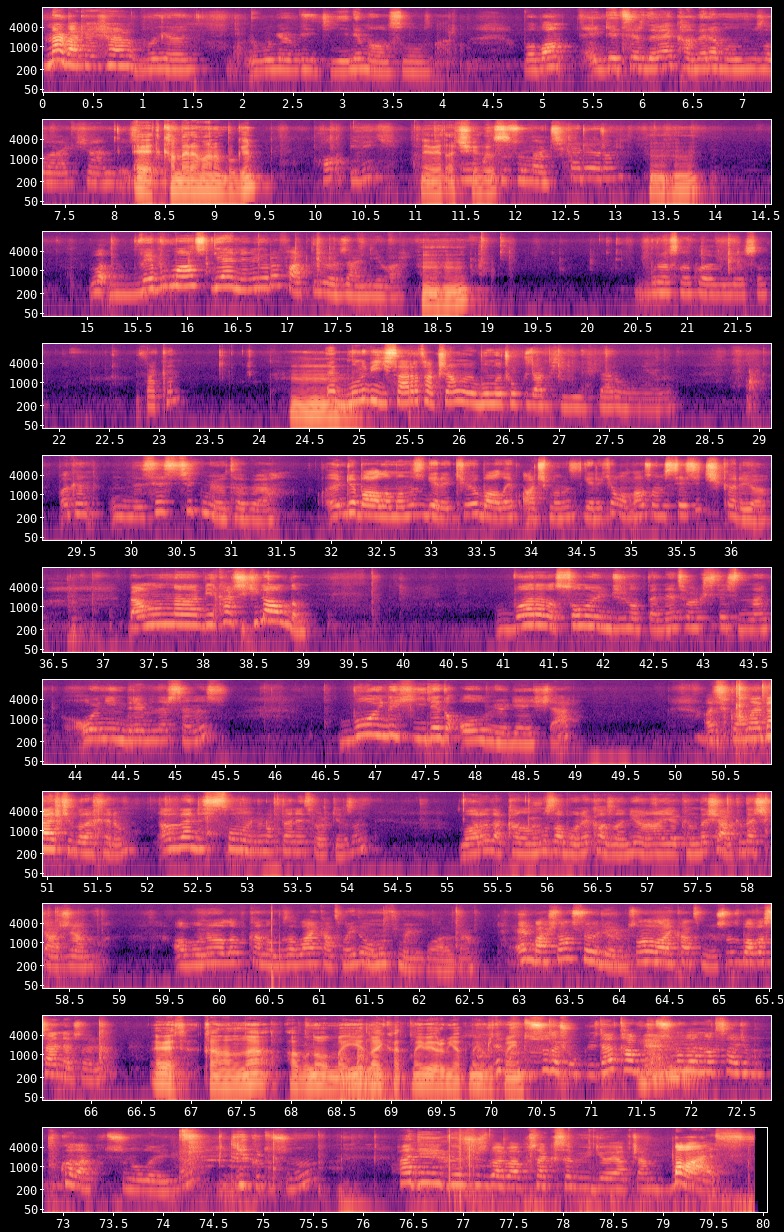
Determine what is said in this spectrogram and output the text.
Merhaba arkadaşlar bugün bugün bir yeni mouse'umuz var. Babam e, getirdi ve kameramanımız olarak şu an işte Evet kameramanım bugün. hop bidik. Evet açıyoruz. Kutusundan çıkarıyorum. Va- Ve bu mouse diğerlerine göre farklı bir özelliği var. Hı hı. Burasına koyabiliyorsun. Bakın. Ve bunu bilgisayara takacağım ve bunda çok güzel PDF'ler oluyor. Bakın ses çıkmıyor tabi. Önce bağlamanız gerekiyor. Bağlayıp açmanız gerekiyor. Ondan sonra sesi çıkarıyor. Ben bununla birkaç kilo aldım. Bu arada son oyuncu.network sitesinden oyunu indirebilirseniz bu oyunda hile de olmuyor gençler. Açıklamaya belki bırakırım. Ama bence siz son oyuncu.network yazın. Bu arada kanalımız abone kazanıyor. Ha. Yakında şarkı da çıkaracağım. Abone olup kanalımıza like atmayı da unutmayın bu arada. En baştan söylüyorum. Sonra like atmıyorsunuz. Baba sen de söyle. Evet kanalına abone olmayı, like atmayı ve yorum yapmayı Ve unutmayın. kutusu da çok güzel. Tam kutusunu bulamadı sadece bu, bu kadar kutusunu bulabildim. İlk kutusunu. Hadi görüşürüz bay bay. Bu sefer kısa bir video yapacağım. Bye.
